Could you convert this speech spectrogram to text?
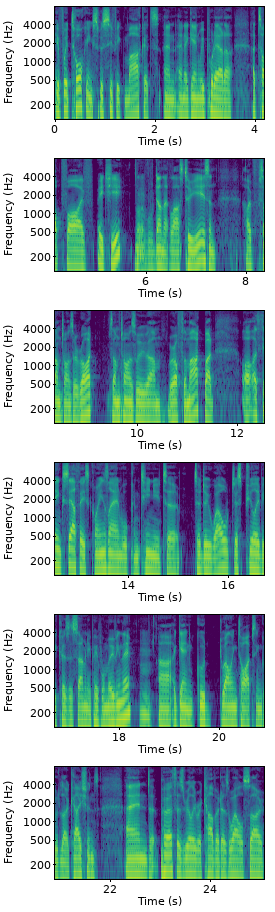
if we're talking specific markets, and, and again, we put out a, a top five each year. We've done that last two years, and hope sometimes we're right, sometimes we um, we're off the mark. But I think southeast Queensland will continue to to do well just purely because there's so many people moving there. Uh, again, good dwelling types in good locations, and Perth has really recovered as well. So.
